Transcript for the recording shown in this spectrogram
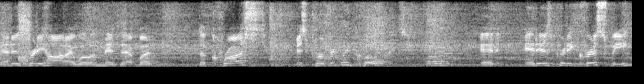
That is pretty hot, I will admit that, but the crust is perfectly cooked. It it is pretty crispy.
